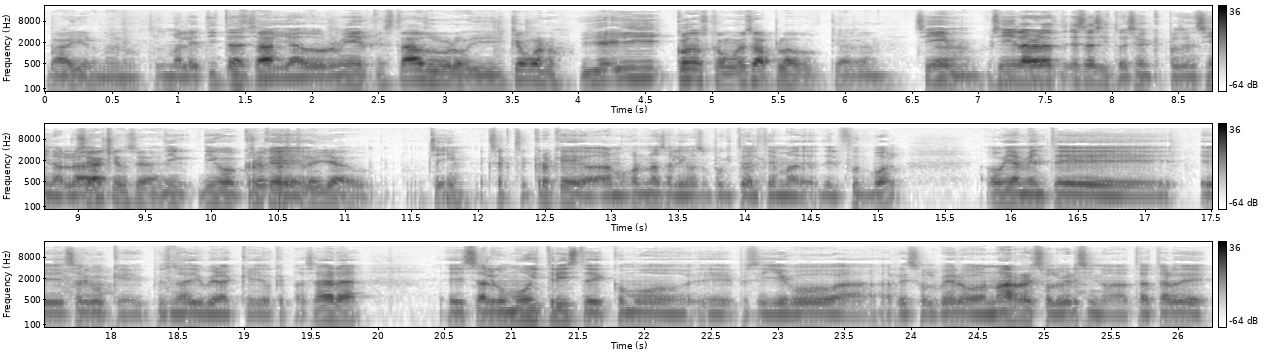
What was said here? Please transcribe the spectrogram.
Bye, hermano. Tus maletitas Está- y a dormir. Está duro y qué bueno. Y, y cosas como esa aplaudo que hagan. Sí, Que hagan. sí, la verdad, esa situación que pasó en Sinaloa. Sea quien sea. di- Digo, creo Sea tu que... estrella o- Sí, exacto. Creo que a lo mejor nos salimos un poquito del tema de- del fútbol. Obviamente eh, es algo que pues nadie hubiera querido que pasara. Es algo muy triste cómo eh, pues, se llegó a resolver o no a resolver, sino a tratar de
